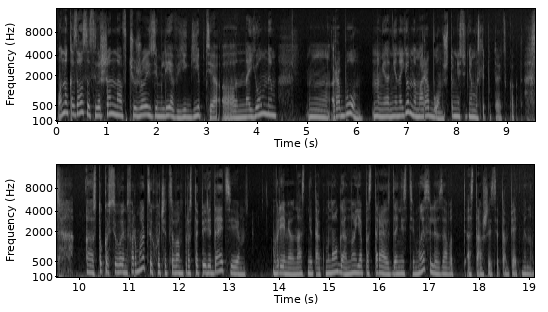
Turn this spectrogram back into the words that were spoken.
Он оказался совершенно в чужой земле, в Египте, а, наемным рабом, ну не, наемным, а рабом, что у меня сегодня мысли путаются как-то. А, столько всего информации хочется вам просто передать и Время у нас не так много, но я постараюсь донести мысль за вот оставшиеся там пять минут.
